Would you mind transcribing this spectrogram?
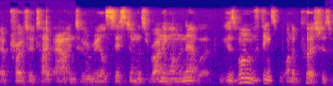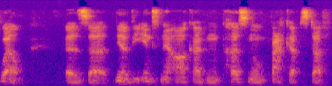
a prototype out into a real system that's running on the network. Because one of the things we want to push as well as uh, you know the Internet Archive and the personal backup stuff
